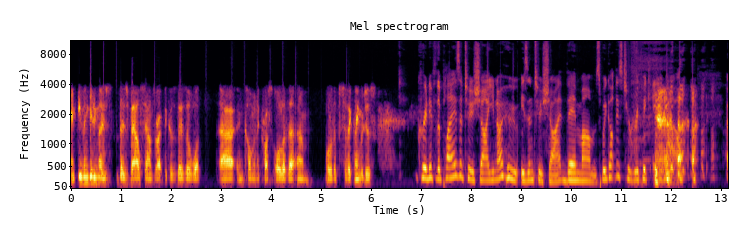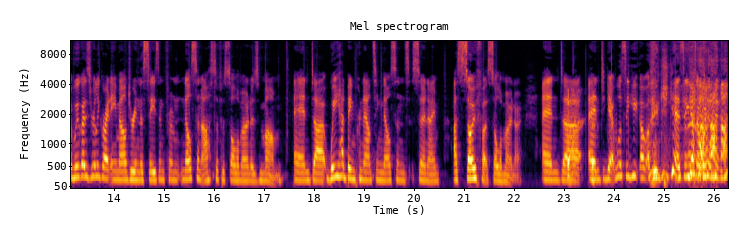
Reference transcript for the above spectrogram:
and even getting those those vowel sounds right because those are what are in common across all of the um, all of the Pacific languages. Krit, if the players are too shy, you know who isn't too shy? Their mums. We got this terrific email. we got this really great email during the season from Nelson Asafa Solomona's mum. And uh, we had been pronouncing Nelson's surname Asofa Solomono. And uh, and yeah, well, so you oh, yeah, so, so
